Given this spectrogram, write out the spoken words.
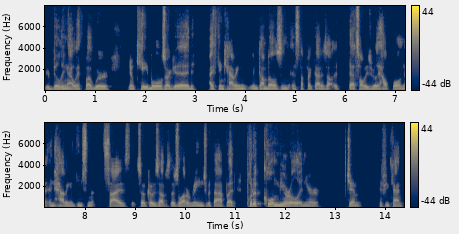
you're building that with. But we're, you know, cables are good I think having you know, dumbbells and, and, stuff like that is that's always really helpful and, and, having a decent size so it goes up. So there's a lot of range with that. But put a cool mural in your gym if you can.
